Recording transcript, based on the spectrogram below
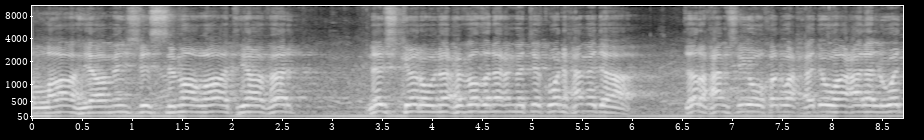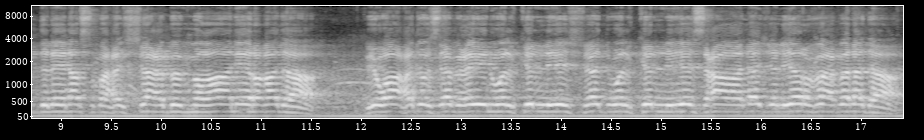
الله يا منشي السماوات يا فرد نشكر ونحفظ نعمتك ونحمدها. ترحم شيوخ وحدوها على الود لنصبح الشعب بمغاني رغدها في واحد وسبعين والكل يشهد والكل يسعى لأجل يرفع بلدها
